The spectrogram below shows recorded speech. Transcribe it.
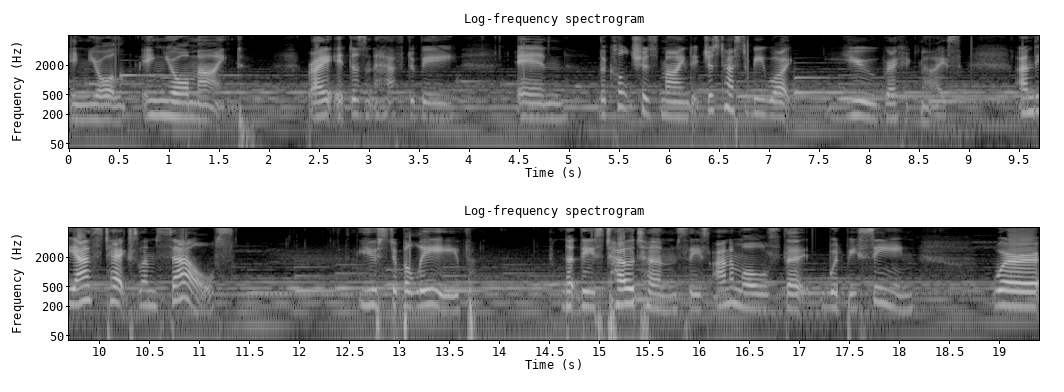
in your in your mind. Right? It doesn't have to be in the culture's mind. It just has to be what you recognize. And the Aztecs themselves used to believe that these totems, these animals that would be seen, were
